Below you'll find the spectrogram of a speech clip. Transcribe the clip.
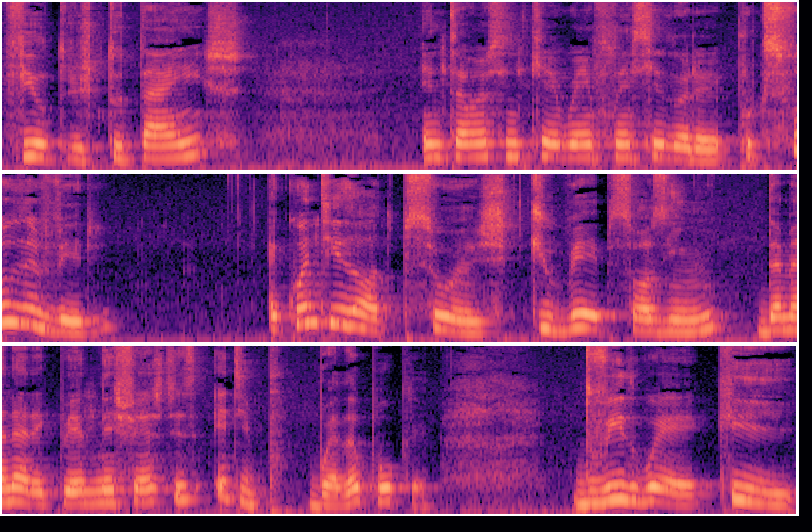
filtros que tu tens, então eu sinto que é bem influenciadora. Porque se fores a ver a quantidade de pessoas que bebe sozinho, da maneira que bebe nas festas, é tipo, bué da pouca. Duvido é que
